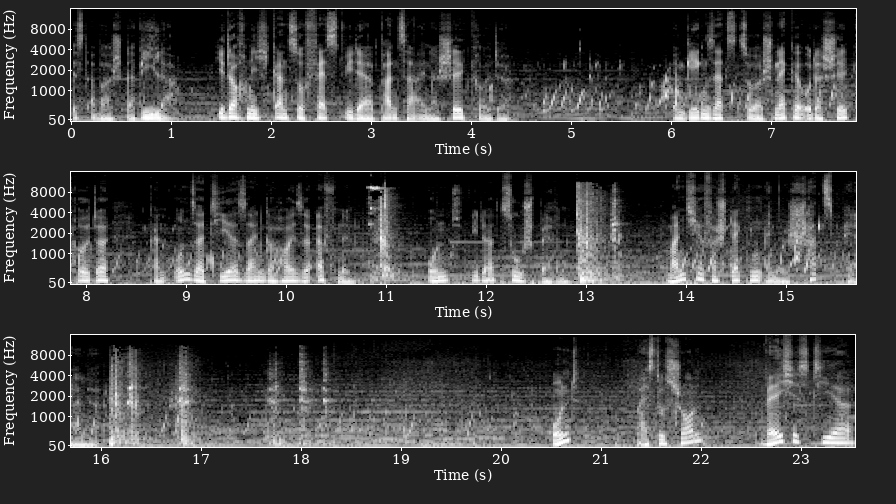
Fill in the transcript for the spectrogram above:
ist aber stabiler, jedoch nicht ganz so fest wie der Panzer einer Schildkröte. Im Gegensatz zur Schnecke oder Schildkröte kann unser Tier sein Gehäuse öffnen und wieder zusperren. Manche verstecken eine Schatzperle. Und, weißt du es schon? Welches Tier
